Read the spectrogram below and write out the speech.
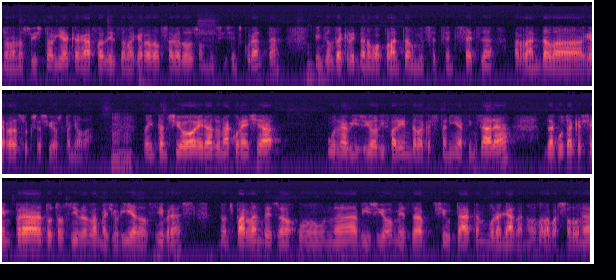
de la nostra història que agafa des de la Guerra dels Segadors, el 1640, fins al decret de nova planta, el 1716, arran de la Guerra de Successió Espanyola. La intenció era donar a conèixer una visió diferent de la que es tenia fins ara, degut a que sempre tots els llibres, la majoria dels llibres, doncs parlen des d'una visió més de ciutat emmurallada, no? de la Barcelona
